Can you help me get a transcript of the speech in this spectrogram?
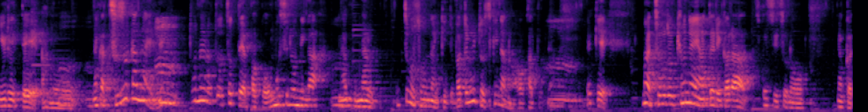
揺れてあの、うんうん。なんか続かないね、うん。となるとちょっとやっぱこう面白みがなくなる、いつもそんなに聞いてバドミントン好きなのは分かってて、うん。だけまあちょうど去年あたりから少しそのなんか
